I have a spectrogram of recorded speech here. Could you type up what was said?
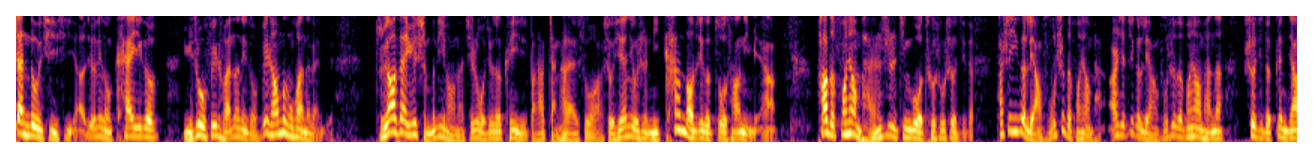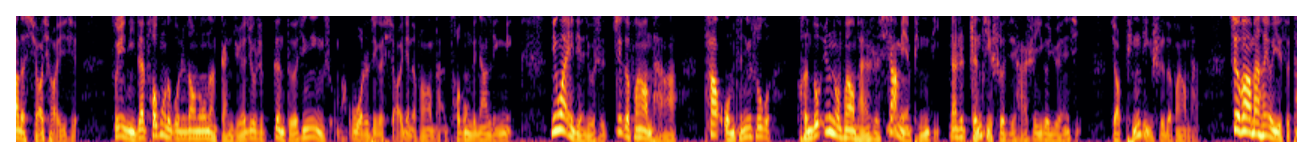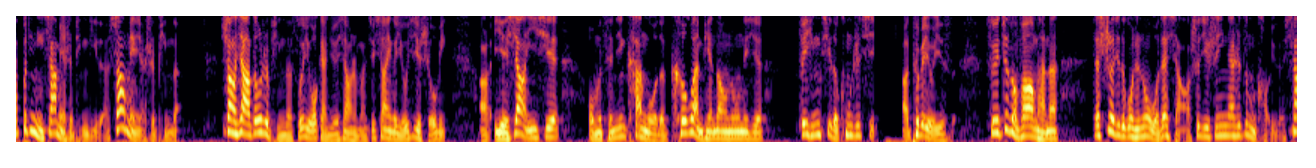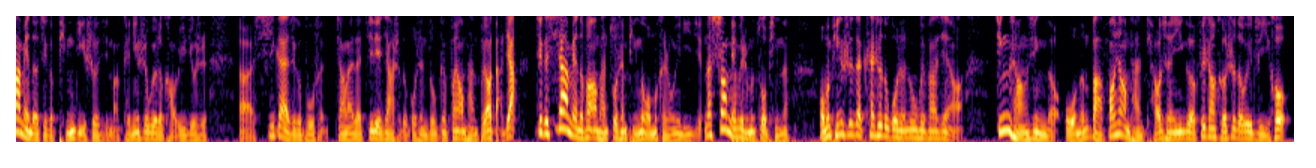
战斗气息啊，就是那种开一个宇宙飞船的那种非常梦幻的感觉。主要在于什么地方呢？其实我觉得可以把它展开来说啊。首先就是你看到这个座舱里面啊。它的方向盘是经过特殊设计的，它是一个两幅式的方向盘，而且这个两幅式的方向盘呢，设计的更加的小巧一些，所以你在操控的过程当中呢，感觉就是更得心应手嘛，握着这个小一点的方向盘，操控更加灵敏。另外一点就是这个方向盘啊，它我们曾经说过，很多运动方向盘是下面平底，但是整体设计还是一个圆形，叫平底式的方向盘。这个方向盘很有意思，它不仅仅下面是平底的，上面也是平的。上下都是平的，所以我感觉像什么，就像一个游戏手柄啊，也像一些我们曾经看过的科幻片当中那些飞行器的控制器啊，特别有意思。所以这种方向盘呢。在设计的过程中，我在想啊，设计师应该是这么考虑的：下面的这个平底设计嘛，肯定是为了考虑就是，呃，膝盖这个部分将来在激烈驾驶的过程中跟方向盘不要打架。这个下面的方向盘做成平的，我们很容易理解。那上面为什么做平呢？我们平时在开车的过程中会发现啊，经常性的我们把方向盘调成一个非常合适的位置以后，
